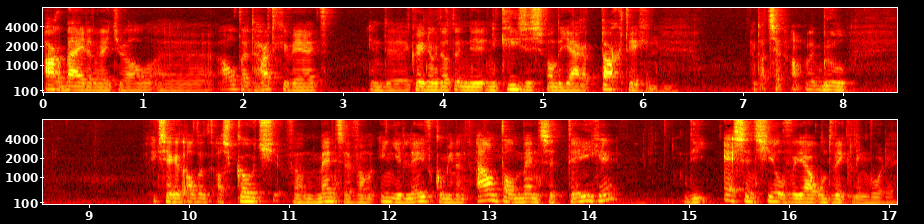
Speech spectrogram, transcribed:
Arbeider, weet je wel. eh, altijd hard gewerkt. In de, ik weet nog dat in de, in de crisis van de jaren 80. Mhm. En dat zijn, ik bedoel, ik zeg het altijd als coach van mensen, van in je leven kom je een aantal mensen tegen die essentieel voor jouw ontwikkeling worden.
